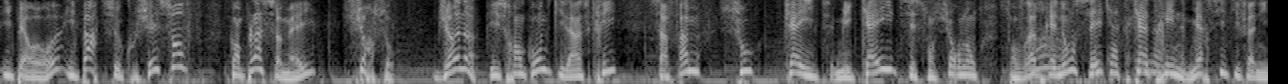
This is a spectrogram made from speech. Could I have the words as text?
hyper heureux. Ils partent se coucher, sauf qu'en plein sommeil, sursaut. John, il se rend compte qu'il a inscrit sa femme sous Kate. Mais Kate, c'est son surnom. Son vrai Oh, prénom, c'est Catherine. Merci Tiffany.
